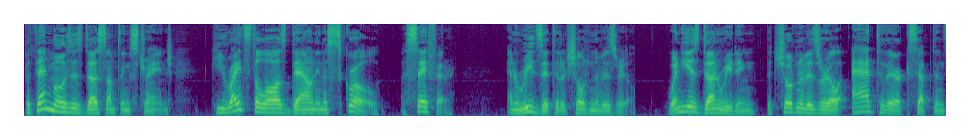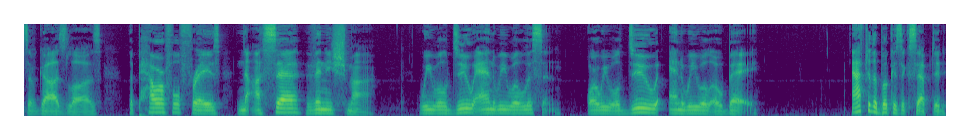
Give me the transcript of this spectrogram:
But then Moses does something strange. He writes the laws down in a scroll, a sefer, and reads it to the children of Israel. When he is done reading, the children of Israel add to their acceptance of God's laws the powerful phrase Na'aseh v'nishma, we will do and we will listen, or we will do and we will obey. After the book is accepted,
